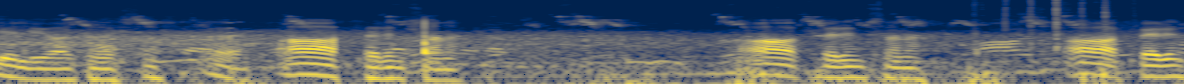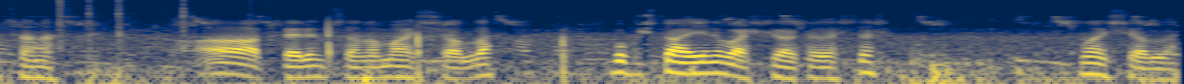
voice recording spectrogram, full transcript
Geliyor arkadaşlar. Evet. Aferin sana. Aferin sana. Aferin sana. Aferin sana maşallah. Bu kuş daha yeni başlıyor arkadaşlar. Maşallah.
